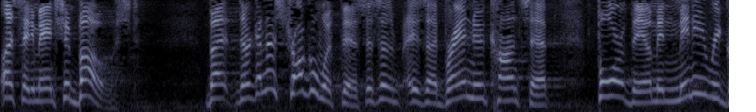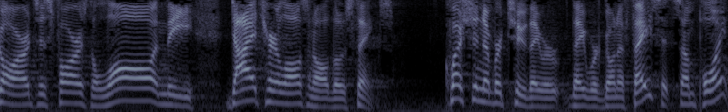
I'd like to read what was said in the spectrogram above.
lest any man should boast. But they're going to struggle with this. This is, is a brand new concept for them in many regards as far as the law and the dietary laws and all those things. Question number two they were, they were going to face at some point.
